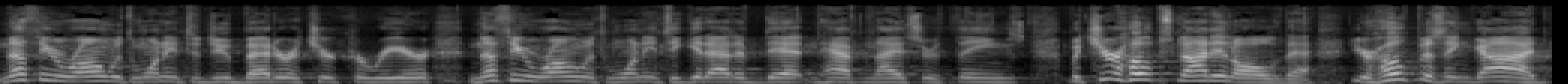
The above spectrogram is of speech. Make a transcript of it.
Nothing wrong with wanting to do better at your career. Nothing wrong with wanting to get out of debt and have nicer things. But your hope's not in all of that. Your hope is in God.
